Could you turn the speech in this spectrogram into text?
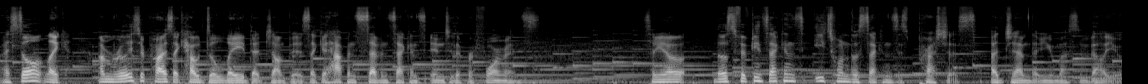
I still, like, I'm really surprised like how delayed that jump is. Like, it happens 7 seconds into the performance. So, you know, those 15 seconds, each one of those seconds is precious, a gem that you must value.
